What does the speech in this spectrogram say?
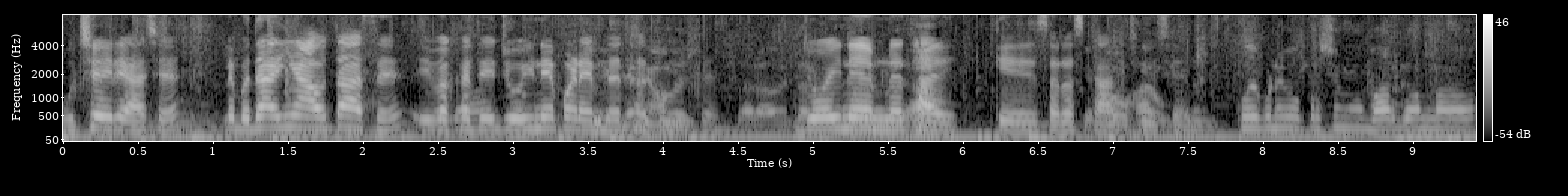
ઉછેર્યા છે. એટલે બધા અહીંયા આવતા હશે. એ વખતે જોઈને પણ એમને થતું હશે. જોઈને એમને થાય કે સરસ કામ થયું છે. કોઈ પણ એવો પ્રસંગમાં બહાર ગામના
